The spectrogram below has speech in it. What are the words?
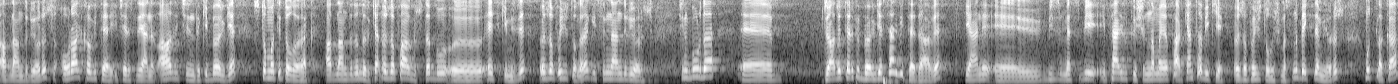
adlandırıyoruz. Oral kavite içerisinde yani ağız içindeki bölge stomatit olarak adlandırılırken özofagusta bu e, etkimizi özofajit olarak isimlendiriyoruz. Şimdi burada e, radyoterapi bölgesel bir tedavi. Yani e, biz mes bir pelvik ışınlama yaparken tabii ki özofajit oluşmasını beklemiyoruz. Mutlaka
